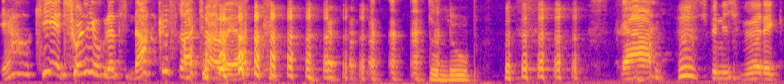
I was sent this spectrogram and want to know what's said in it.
ja, okay, Entschuldigung, dass ich nachgefragt habe, ja. du Noob. ja, ich bin nicht würdig.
